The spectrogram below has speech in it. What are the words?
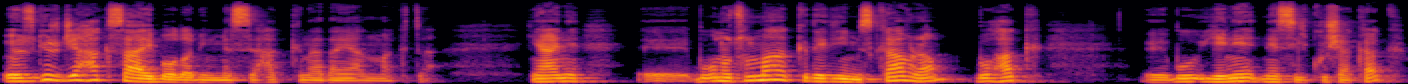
özgürce hak sahibi olabilmesi hakkına dayanmakta. Yani e, bu unutulma hakkı dediğimiz kavram, bu hak, e, bu yeni nesil kuşak hak,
